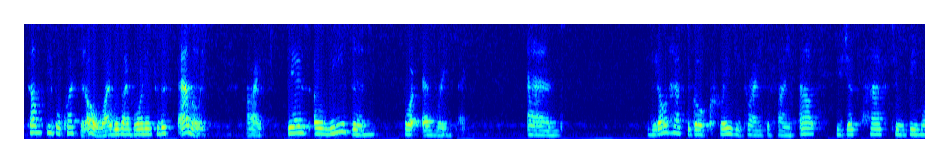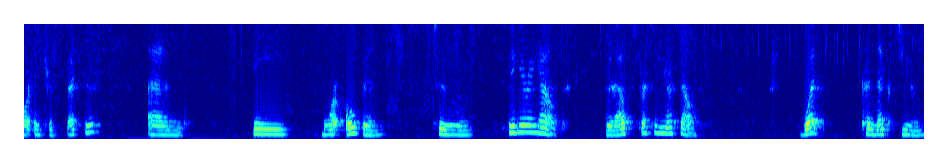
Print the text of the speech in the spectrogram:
Some people question, oh, why was I born into this family? All right. There's a reason for everything. And you don't have to go crazy trying to find out. You just have to be more introspective and be more open to figuring out without stressing yourself what connects you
